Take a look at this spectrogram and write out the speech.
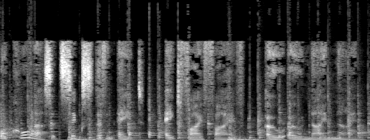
or call us at 678 855 0099.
